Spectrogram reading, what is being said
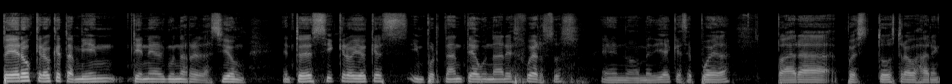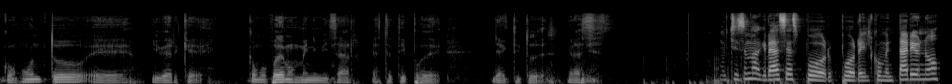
pero creo que también tiene alguna relación. Entonces sí creo yo que es importante aunar esfuerzos en la medida que se pueda para pues todos trabajar en conjunto eh, y ver que, cómo podemos minimizar este tipo de, de actitudes. Gracias. Muchísimas gracias por, por, el comentario. No,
